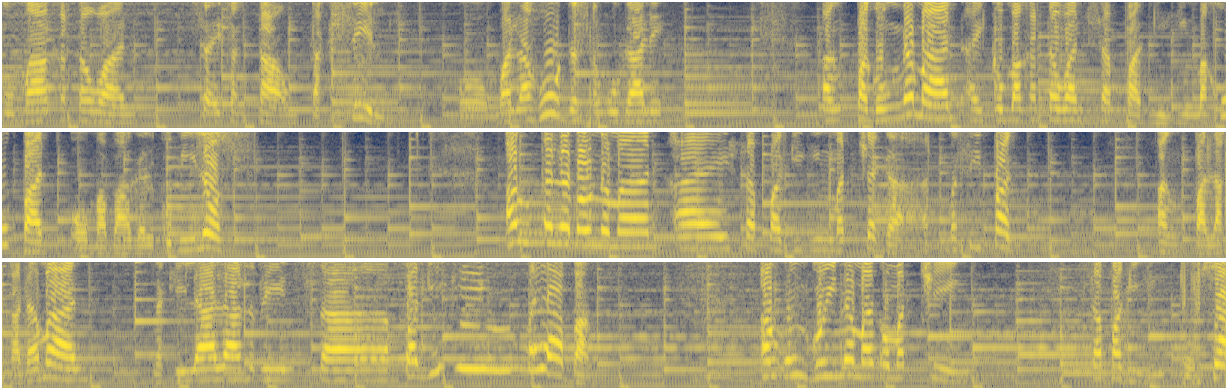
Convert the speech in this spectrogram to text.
kumakatawan sa isang taong taksil o malahudas ang ugali. Ang pagong naman ay kumakatawan sa pagiging makupad o mabagal kumilos. Ang kalabaw naman ay sa pagiging matyaga at masipag. Ang palaka naman nakilala rin sa pagiging mayabang. Ang unggoy naman o matching sa pagiging puso.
